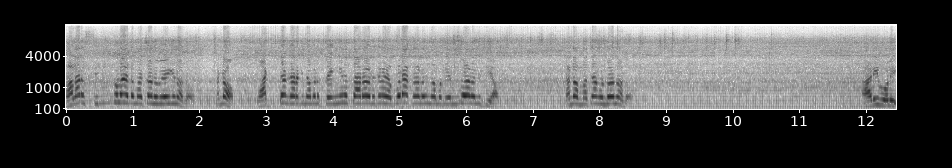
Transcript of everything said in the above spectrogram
വളരെ സിമ്പിളായിട്ട് മച്ചാണ് ഉപയോഗിക്കുന്നത് കേട്ടോ. കണ്ടോ? വട്ടം കറക്കി നമ്മുടെ തെങ്ങിന് തടം എടുക്കണം എവിടെ കാണും നമുക്ക് എന്ത് വേണമെങ്കിലും ചെയ്യാം. കണ്ടോ? മച്ചാൻ കൊണ്ടുവന്നുണ്ടോ അടിപൊളി.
